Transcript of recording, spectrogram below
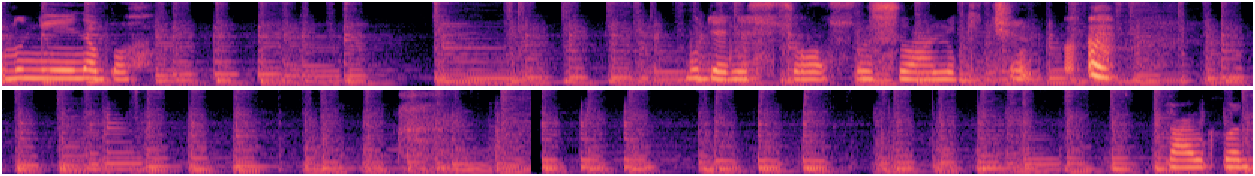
Bunun yerine bu. Bu denizci olsun şu anlık için. Yangın.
